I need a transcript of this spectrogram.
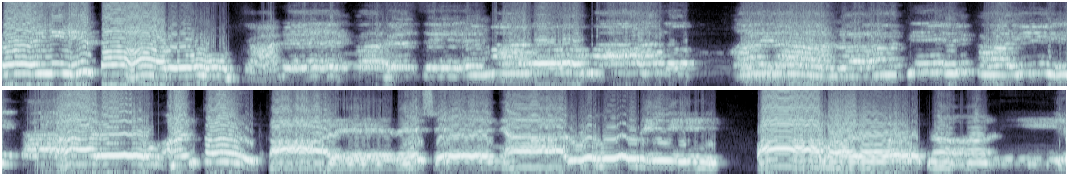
કઈ તારું. તારો. અંત કાળે રેશે ન્યારું રે, પામર પ્રાણી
